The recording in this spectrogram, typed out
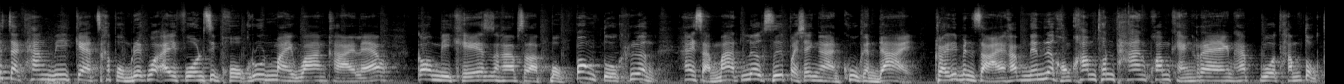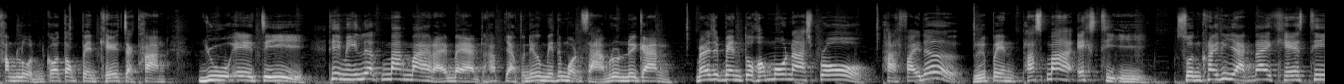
สจากทาง v g a t ครับผมเรียกว่า iPhone 16 รุ่นใหม่วางขายแล้ว ก็มีเคสนะครับสำหรับปกป้องตัวเครื่อง ให้สามารถเลือกซื้อไปใช้งานคู่กันได้ ใครที่เป็นสายครับเน้นเรื่องของความทนทานความแข็งแรงนะครับกลัวทำตกทำหล่นก็ต้องเป็นเคสจากทาง UAG ที่มีเลือกมากมายหลายแบบนะครับอย่างตัวนี้ก็มีทั้งหมด 3 รุ่นด้วยกันไม่ว่าจะเป็นตัวของ Monash Pro Pathfinder หรือเป็น Plasma XTE ส่วนใครที่อยากได้เคสที่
